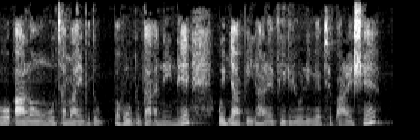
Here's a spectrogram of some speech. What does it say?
ကိုအားလုံးကိုကျမရဲ့ဘဟုတုတအနေနဲ့ဝေမျှပေးထားတဲ့ဗီဒီယိုလေးပဲဖြစ်ပါတယ်ရှင်။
